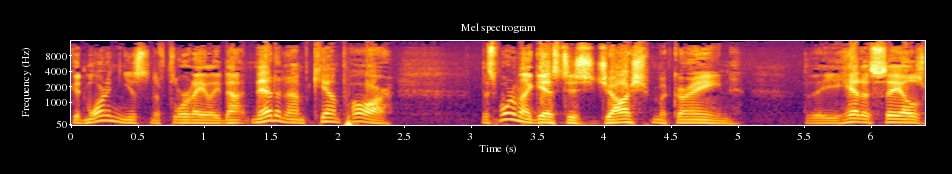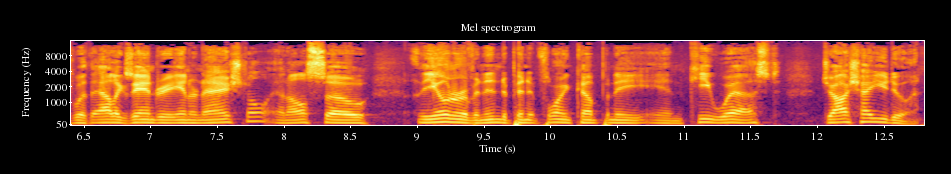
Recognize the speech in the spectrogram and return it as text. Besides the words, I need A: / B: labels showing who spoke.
A: Good morning. You listen to FloorDaily.net, and I'm Kemp Harr. This morning, my guest is Josh McGrain, the head of sales with Alexandria International, and also the owner of an independent flooring company in Key West. Josh, how you doing?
